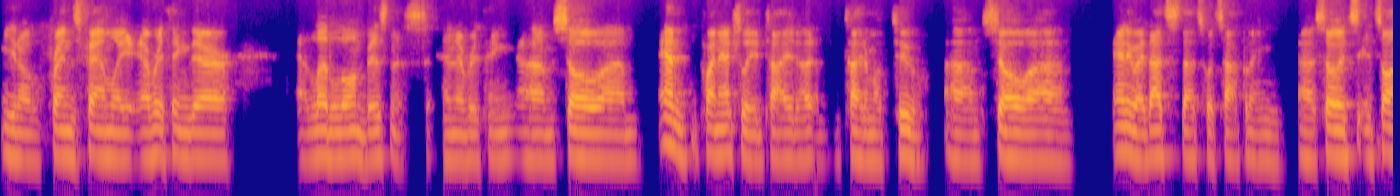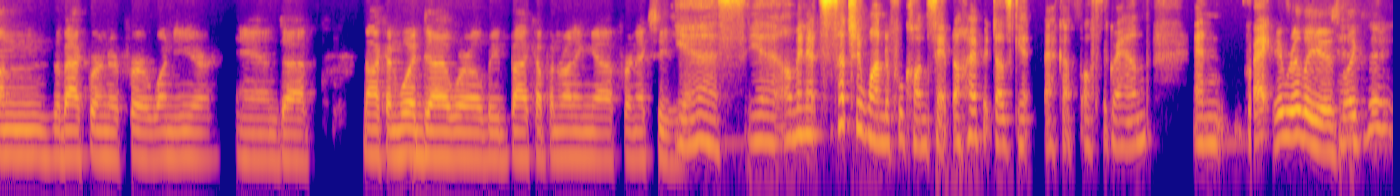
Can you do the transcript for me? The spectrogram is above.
you know friends family everything there let alone business and everything. Um, so um, and financially tied uh, tied him up too. Um, so uh, anyway, that's that's what's happening. Uh, so it's it's on the back burner for one year, and uh, knock on wood, uh, we'll be back up and running uh, for next season. Yes, yeah. I mean, it's such a wonderful concept. I hope it does get back up off the ground. And great. It really is. Yeah. Like the,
